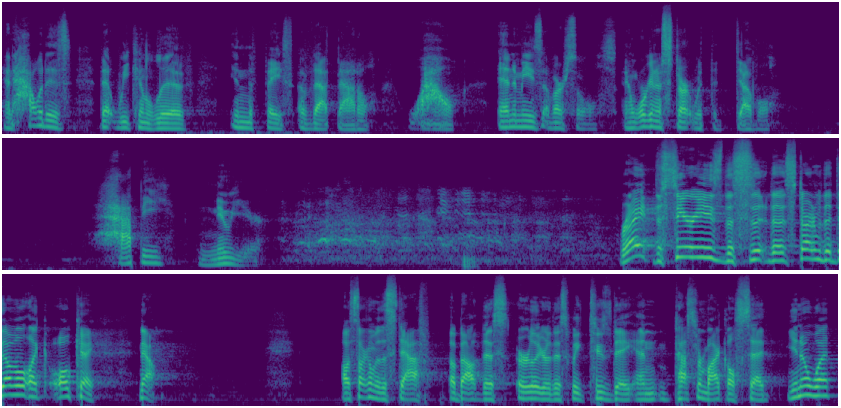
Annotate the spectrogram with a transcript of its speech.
and how it is that we can live in the face of that battle. Wow, enemies of our souls. And we're going to start with the devil. Happy New Year. right? The series, the, the starting with the devil, like, okay. Now, I was talking with the staff about this earlier this week, Tuesday, and Pastor Michael said, You know what?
